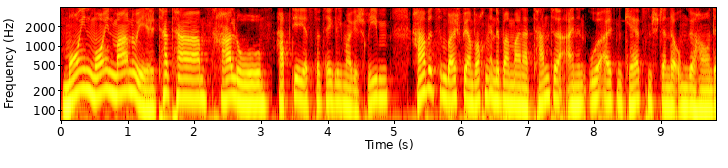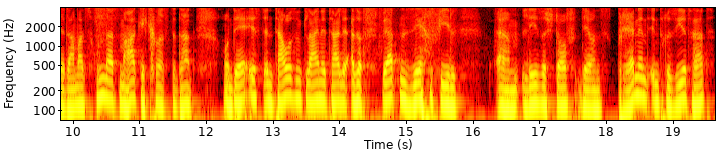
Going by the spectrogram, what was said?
Moin, moin Manuel, tata, hallo. Habt ihr jetzt tatsächlich mal geschrieben? Habe zum Beispiel am Wochenende bei meiner Tante einen uralten Kerzenständer umgehauen, der damals 100 Mark gekostet hat. Und der ist in tausend kleine Teile. Also wir hatten sehr viel ähm, Lesestoff, der uns brennend interessiert hat.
